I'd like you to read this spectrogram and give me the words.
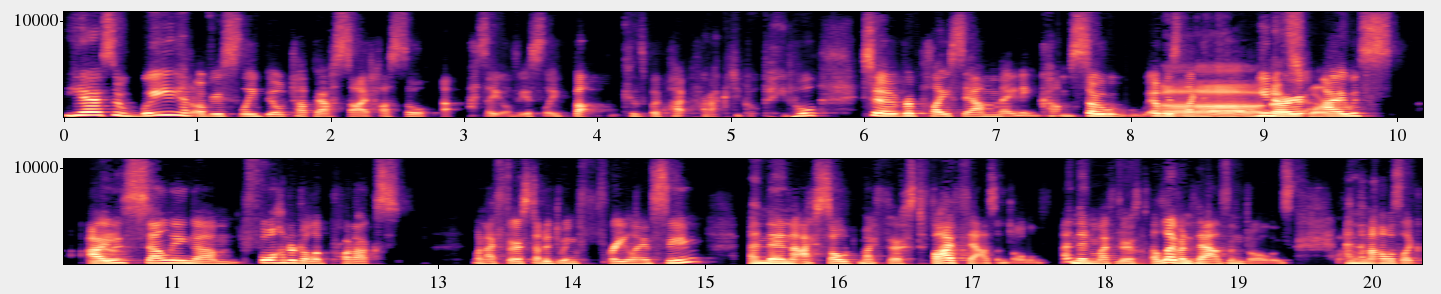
Yeah, so we had obviously built up our side hustle. I say obviously, but because we're quite practical people to replace our main income. So it was like, ah, you know, I was yeah. I was selling um $400 products when I first started doing freelancing. And then I sold my first $5,000 and then my first yeah. $11,000. And then I was like,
